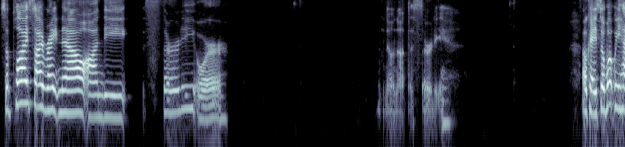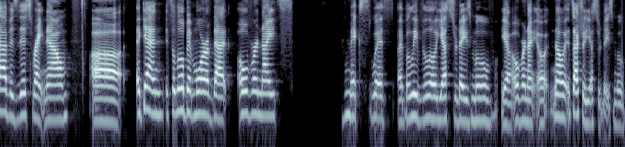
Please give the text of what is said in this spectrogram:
supply side right now, on the 30 or no, not the 30. Okay, so what we have is this right now. Uh, again, it's a little bit more of that overnights mixed with i believe the little yesterday's move. Yeah overnight uh, no it's actually yesterday's move.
